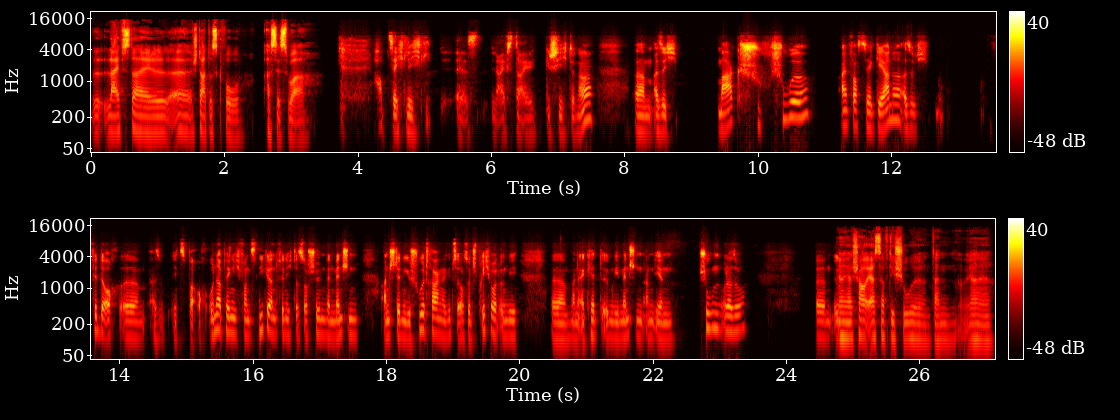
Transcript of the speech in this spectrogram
Lifestyle, äh, Status Quo, Accessoire? Hauptsächlich äh, Lifestyle-Geschichte, ne? Ähm, also ich mag Schu Schuhe einfach sehr gerne. Also ich finde auch, äh, also jetzt war auch unabhängig von Sneakern, finde ich das auch schön, wenn Menschen anständige Schuhe tragen. Da gibt es ja auch so ein Sprichwort irgendwie, äh, man erkennt irgendwie Menschen an ihren Schuhen oder so. Ähm, ja, ja, schau erst auf die Schuhe und dann, ja, ja.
